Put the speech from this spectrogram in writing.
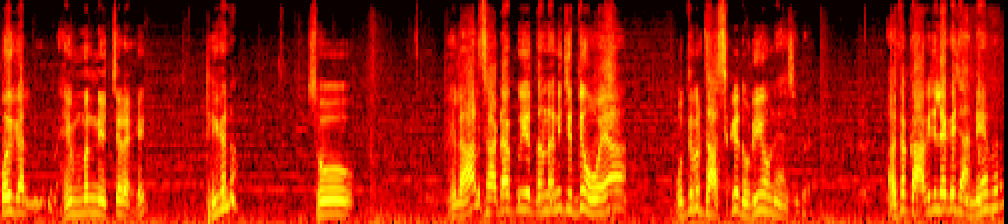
ਕੋਈ ਗੱਲ ਨਹੀਂ ਹਿਊਮਨ ਨੇਚਰ ਹੈ ਇਹ, ਠੀਕ ਹੈ ਨਾ? ਸੋ ਫਿਲਹਾਲ ਸਾਡਾ ਕੋਈ ਇਦਾਂ ਦਾ ਨਹੀਂ ਜਿੱਦਾਂ ਹੋਇਆ ਉਹਦੇ ਪਰ ਦੱਸ ਕੇ ਥੋੜੀ ਆਉਣੇ ਅਸੀਂ ਫਿਰ। ਅਸੀਂ ਤਾਂ ਕਾਗਜ਼ ਲੈ ਕੇ ਜਾਂਦੇ ਆ ਫਿਰ।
